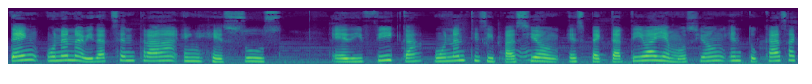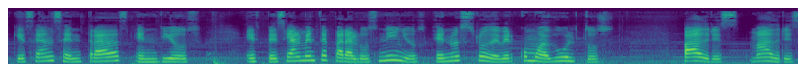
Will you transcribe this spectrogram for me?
ten una Navidad centrada en Jesús. Edifica una anticipación, expectativa y emoción en tu casa que sean centradas en Dios, especialmente para los niños. Es nuestro deber como adultos padres, madres,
